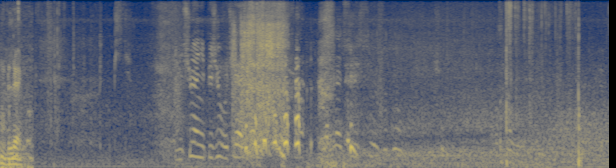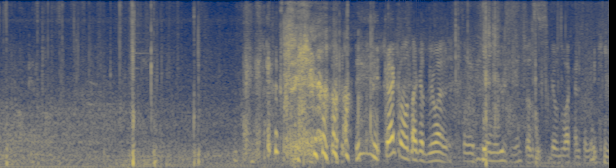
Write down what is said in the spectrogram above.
Блядь. Ничего я не вы че? Я, блядь, все. Как его так отбивали? Я не вижу, сейчас себе в два кольца закинь.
